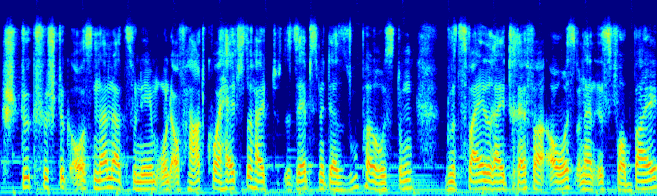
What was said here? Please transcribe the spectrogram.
Stück für Stück auseinanderzunehmen. Und auf Hardcore hältst du halt selbst mit der Superrüstung nur zwei, drei Treffer aus und dann ist vorbei.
